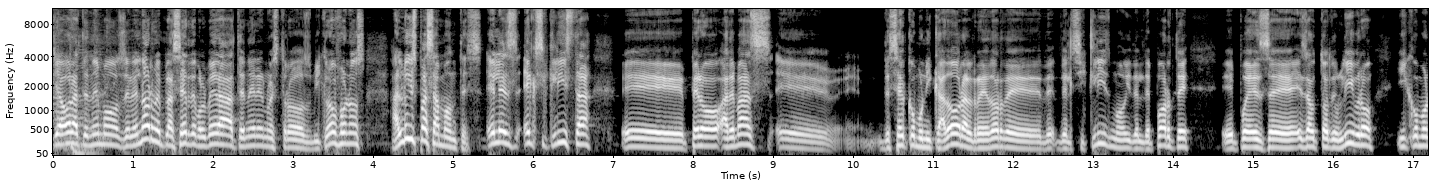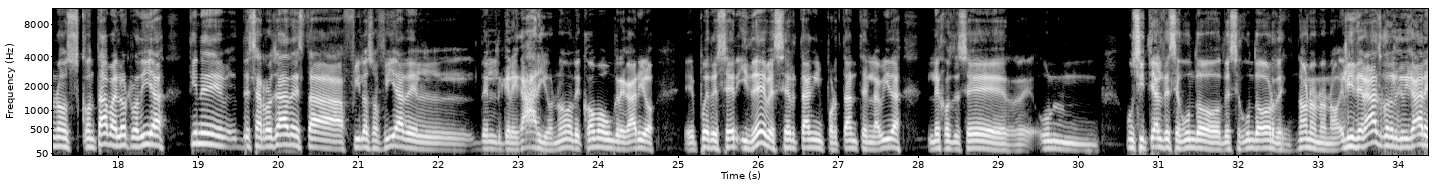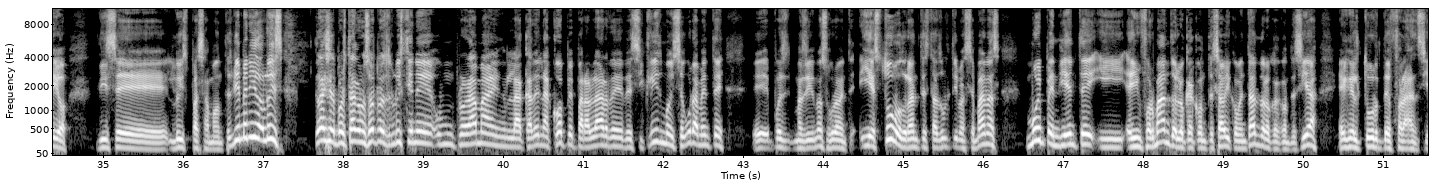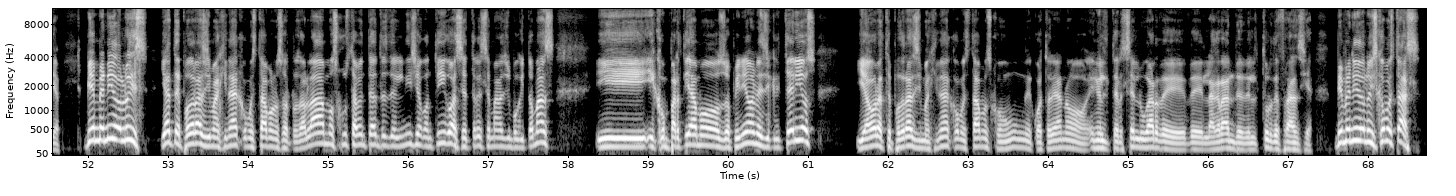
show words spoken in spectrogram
Y ahora tenemos el enorme placer de volver a tener en nuestros micrófonos a Luis Pasamontes. Él es ex ciclista, eh, pero además eh, de ser comunicador alrededor del ciclismo y del deporte, eh, pues es autor de un libro y como nos contaba el otro día, tiene desarrollada esta filosofía del, del gregario, ¿no? De cómo un gregario eh, puede ser y debe ser tan importante en la vida, lejos de ser eh, un, un sitial de segundo, de segundo orden. No, no, no, no. El liderazgo del Grigario, dice Luis Pasamontes. Bienvenido, Luis. Gracias por estar con nosotros. Luis tiene un programa en la cadena COPE para hablar de, ciclismo y seguramente, eh, pues más bien no seguramente, y estuvo durante estas últimas semanas muy pendiente y, e informando lo que acontecía y comentando lo que acontecía en el Tour de Francia. Bienvenido Luis, ya te podrás imaginar cómo estábamos nosotros. Hablábamos justamente antes del inicio contigo, hace tres semanas y un poquito más, y compartíamos opiniones y criterios y ahora te podrás imaginar cómo estamos con un ecuatoriano en el tercer lugar de, la grande del Tour de Francia. Bienvenido Luis, ¿cómo estás?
